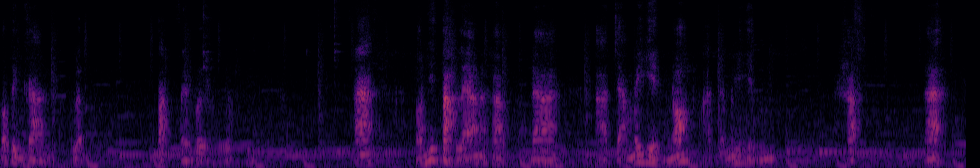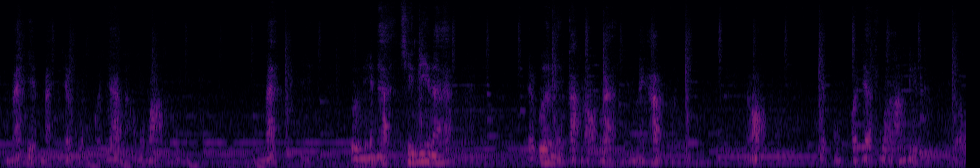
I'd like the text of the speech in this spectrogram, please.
ก็เป็นการตัดไฟเบอร์อะตอนนี้ตัดแล้วนะครับนะอาจจะไม่เห็นเนาะอาจจะไม่เห็นนะครับนะเห็นไหมเห็นไหมเดี๋ยวผมขออนุญาตเอาวาง ไหมตัวนี้นะชิ้นนี้นะฮะไฟเบอร์เนี่ยตัดออกแล้วเห็นไหมครับเนาะเดี๋ยวผมขออนุญาตวางนิดเดี๋ยว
